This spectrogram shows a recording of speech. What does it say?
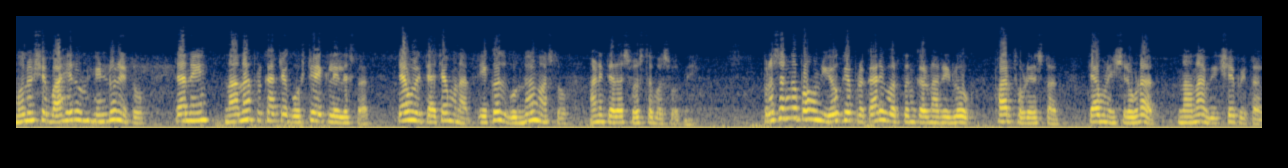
मनुष्य बाहेरून हिंडून येतो. त्याने नाना प्रकारच्या गोष्टी ऐकलेल्या असतात. त्यामुळे त्याच्या मनात एकच गोंधळ असतो आणि त्याला स्वस्थ बसवत नाही. प्रसंग पाहून योग्य प्रकारे वर्तन करणारे लोक फार थोडे असतात. त्यामुळे श्रवणात नाना विक्षेप येतात.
